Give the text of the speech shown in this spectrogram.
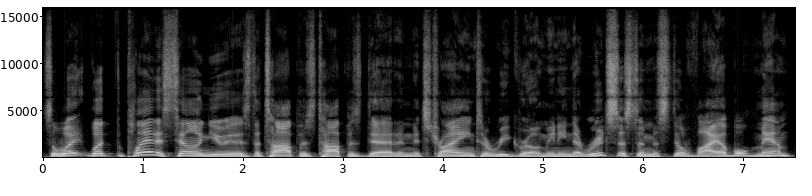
So what what the plant is telling you is the top is top is dead, and it's trying to regrow, meaning the root system is still viable, ma'am.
